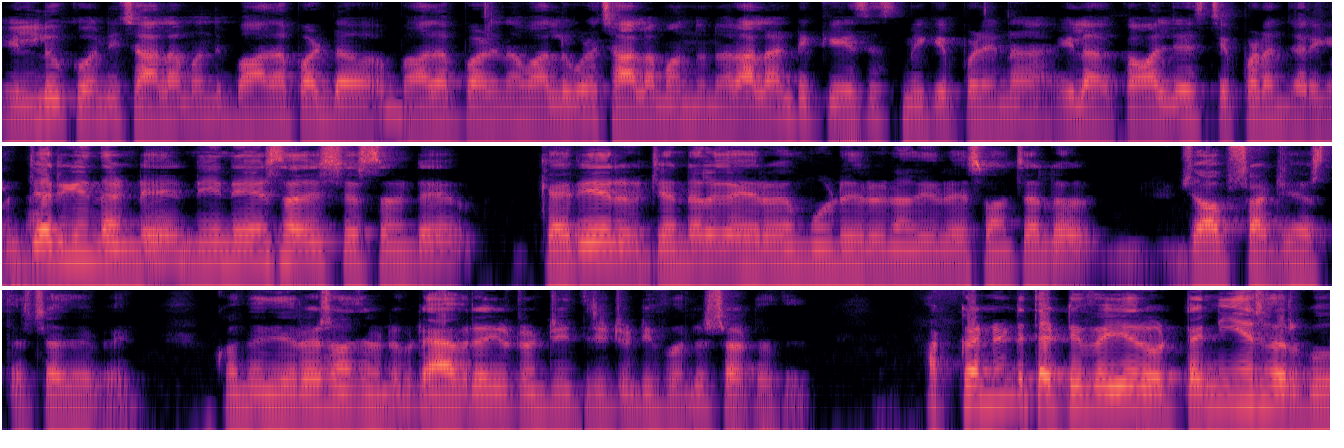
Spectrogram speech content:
ఇల్లు కొని చాలా మంది బాధపడ్డ బాధపడిన వాళ్ళు కూడా చాలా మంది ఉన్నారు. అలాంటి కేసెస్ మీకు ఎప్పుడైనా ఇలా కాల్ చేసి చెప్పడం జరిగింది? జరిగిందండి. నేను ఏం సజెస్ట్ చేస్తానంటే కెరియర్ జనరల్గా ఇరవై మూడు ఇరవై నాలుగు ఇరవై సంవత్సరాల్లో జాబ్ స్టార్ట్ చేస్తారు చదివిపోయి కొంతమంది ఇరవై సంవత్సరాలు ఉంటుంది but average twenty three twenty ఫోర్లో స్టార్ట్ అవుతుంది. అక్కడ నుండి thirty five year ten years వరకు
